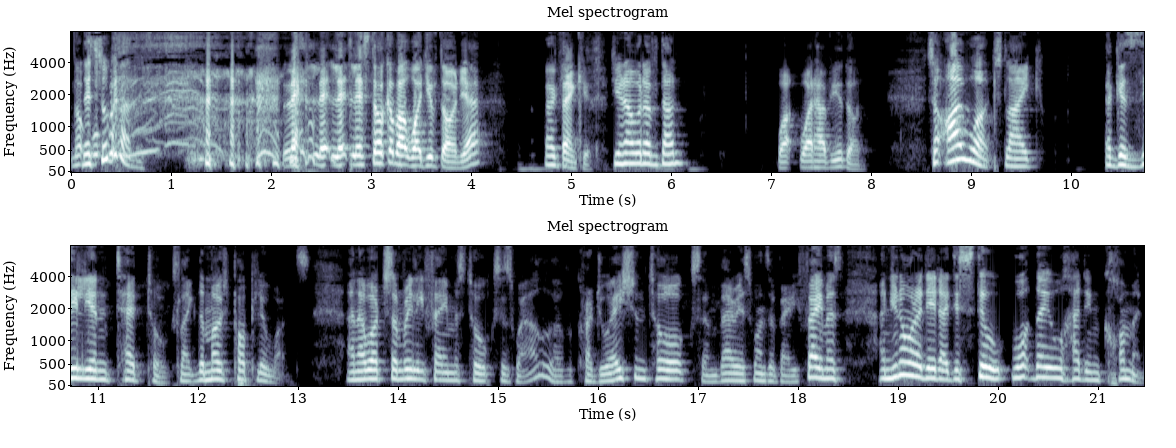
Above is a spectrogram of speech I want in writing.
No, let's talk about this. let, let, let, let's talk about what you've done, yeah? Okay. Thank you. Do you know what I've done? What what have you done? So I watched like a gazillion TED talks, like the most popular ones. And I watched some really famous talks as well, of graduation talks, and various ones are very famous. And you know what I did? I distilled what they all had in common.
